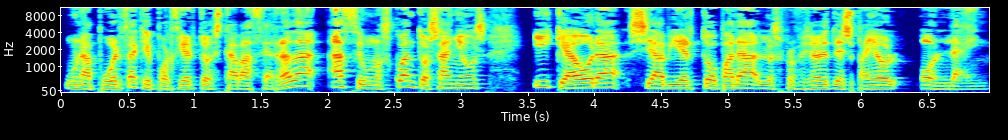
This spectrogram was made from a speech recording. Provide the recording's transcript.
una puerta que por cierto estaba cerrada hace unos cuantos años y que ahora se ha abierto para los profesores de español online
